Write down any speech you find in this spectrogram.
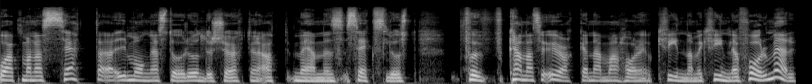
och att man har sett eh, i många större undersökningar att männens sexlust för, kan alltså öka när man har en kvinna med kvinnliga former,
